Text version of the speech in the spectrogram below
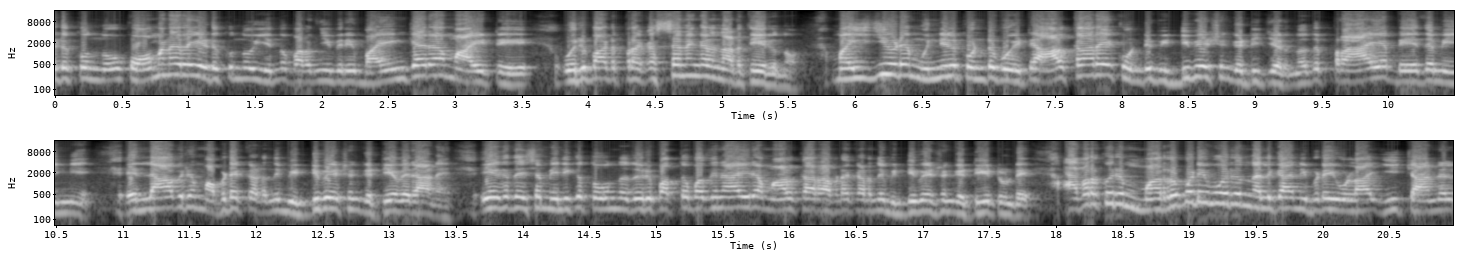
എടുക്കുന്നു കോമണറെ എടുക്കുന്നു എന്ന് പറഞ്ഞ് ഇവർ ഭയങ്കരമായിട്ട് ഒരുപാട് പ്രകസനങ്ങൾ നടത്തിയിരുന്നു. മൈജിയുടെ മുന്നിൽ കൊണ്ടുപോയിട്ട് ആൾക്കാരെ കൊണ്ട് വിഡ്ഢിവേഷം അത് പ്രായഭേദമന്യേ. എല്ലാവരും അവിടെ കടന്ന് വിഡ്ഢിവേഷം കെട്ടിയവരാണ്. ഏകദേശം എനിക്ക് തോന്നുന്നത് ഒരു പത്ത് പതിനായിരം ആൾക്കാർ അവിടെ കടന്ന് വിഡിവേഷൻ കെട്ടിയിട്ടുണ്ട്. അവർക്കൊരു മറുപടി പോലും നൽകാൻ ഇവിടെയുള്ള ഈ ചാനൽ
